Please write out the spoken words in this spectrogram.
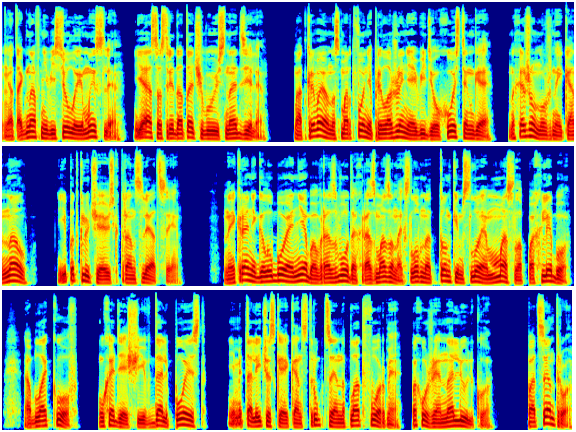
Отогнав невеселые мысли, я сосредотачиваюсь на деле. Открываю на смартфоне приложение видеохостинга, нахожу нужный канал и подключаюсь к трансляции. На экране голубое небо в разводах, размазанных словно тонким слоем масла по хлебу, облаков, уходящий вдаль поезд и металлическая конструкция на платформе, похожая на люльку. По центру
